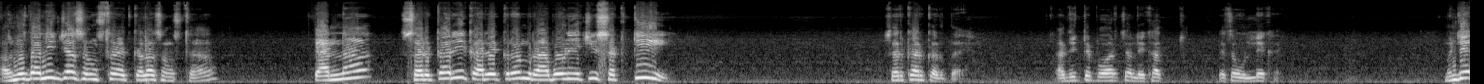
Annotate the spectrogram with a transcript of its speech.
अनुदानित ज्या संस्था आहेत कला संस्था त्यांना सरकारी कार्यक्रम राबवण्याची सक्ती सरकार करत आहे. आदित्य पवारच्या लेखात याचा उल्लेख आहे. म्हणजे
